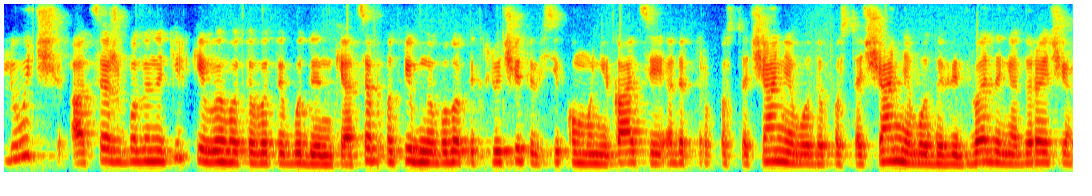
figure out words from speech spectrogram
ключ, а це ж були не тільки виготовити будинки, а це потрібно було підключити всі комунікації, електропостачання, водопостачання, водовідведення. До речі,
